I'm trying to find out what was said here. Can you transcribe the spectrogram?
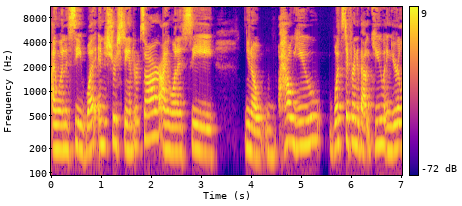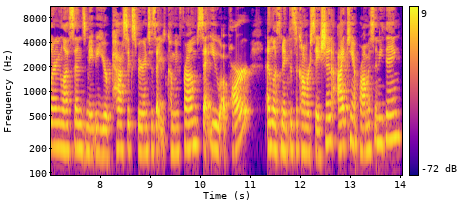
I want to see what industry standards are. I want to see, you know, how you, what's different about you and your learning lessons, maybe your past experiences that you're coming from set you apart. And let's make this a conversation. I can't promise anything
